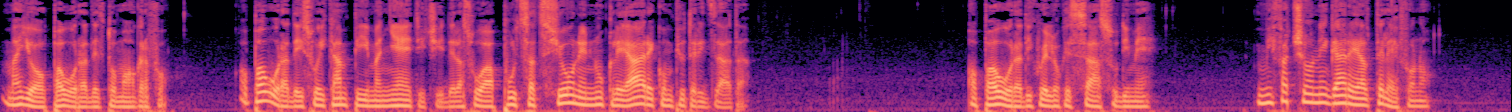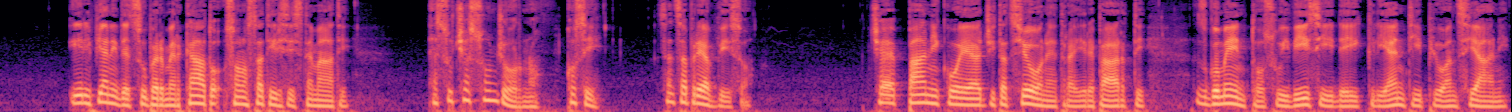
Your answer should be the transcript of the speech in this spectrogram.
Ma io ho paura del tomografo. Ho paura dei suoi campi magnetici, della sua pulsazione nucleare computerizzata. Ho paura di quello che sa su di me. Mi faccio negare al telefono. I ripiani del supermercato sono stati risistemati. È successo un giorno, così, senza preavviso. C'è panico e agitazione tra i reparti, sgomento sui visi dei clienti più anziani.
